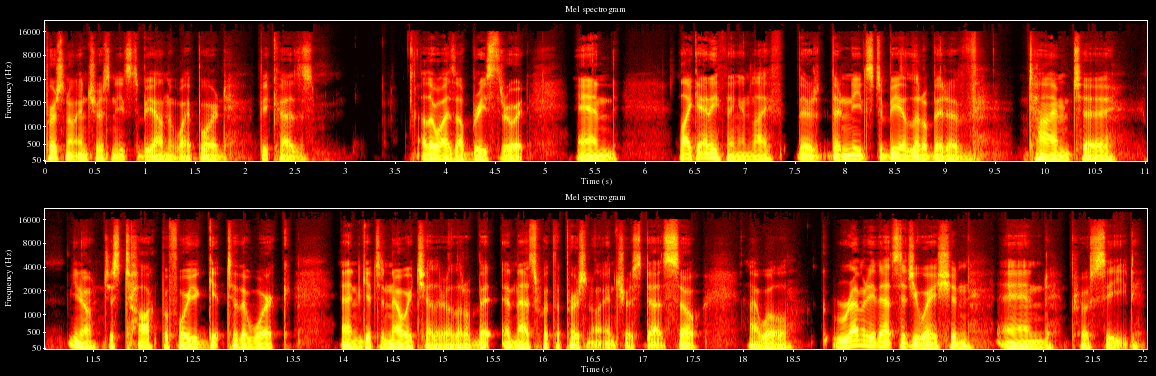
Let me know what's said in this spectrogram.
personal interest needs to be on the whiteboard because otherwise I'll breeze through it. And like anything in life, there there needs to be a little bit of time to, you know, just talk before you get to the work and get to know each other a little bit. And that's what the personal interest does. So I will remedy that situation and proceed.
